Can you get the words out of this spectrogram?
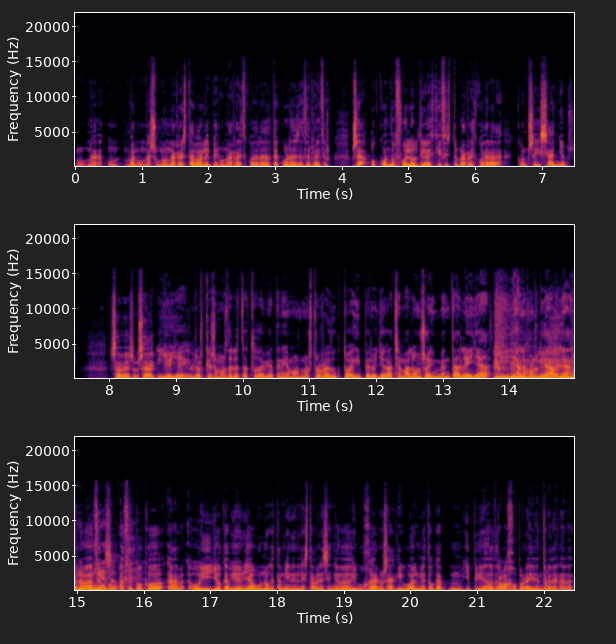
una, un- bueno, una suma, una resta, vale, pero una raíz cuadrada, ¿te acuerdas de hacer raíces? O sea, ¿o cuándo fue la última vez que hiciste una raíz cuadrada? ¿Con seis años? ¿Sabes? O sea, Y oye, los que somos de letra todavía teníamos nuestro reducto ahí, pero llega Chema Alonso, inventa Leia y ya le hemos liado. Ya, Bueno, ni hace, po- hace poco ah, oí yo que había ya uno que también le estaban enseñando a dibujar, o sea que igual me toca mm, ir pidiendo trabajo por ahí dentro de nada.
